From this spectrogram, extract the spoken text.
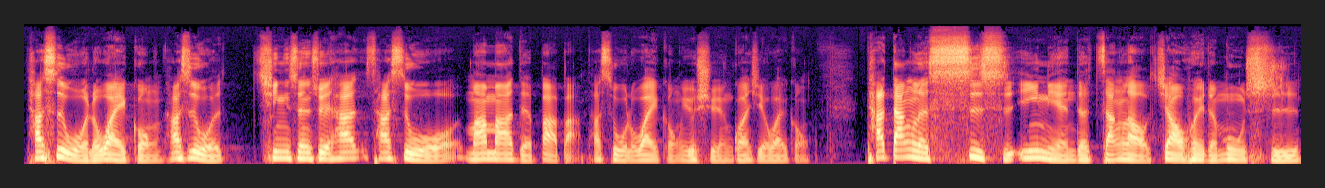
他是我的外公，他是我。亲生，所以他他是我妈妈的爸爸，他是我的外公，有血缘关系的外公。他当了四十一年的长老教会的牧师。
